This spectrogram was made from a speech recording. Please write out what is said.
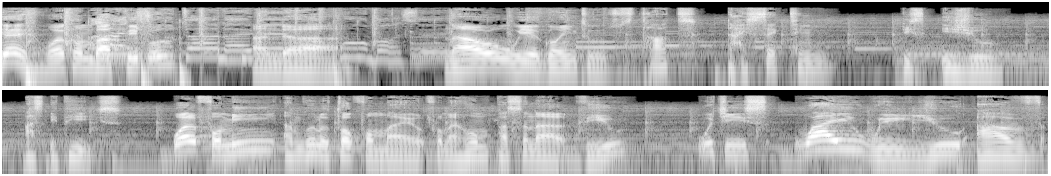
Okay, welcome back, people. And uh, now we are going to start dissecting this issue as it is. Well, for me, I'm going to talk from my from my own personal view, which is why will you have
